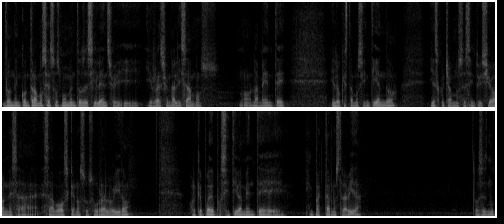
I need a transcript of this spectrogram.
donde encontramos esos momentos de silencio y, racionalizamos la mente y lo que estamos sintiendo y escuchamos esa intuición, esa, esa voz que nos susurra al oído, porque puede positivamente impactar nuestra vida. Entonces no,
